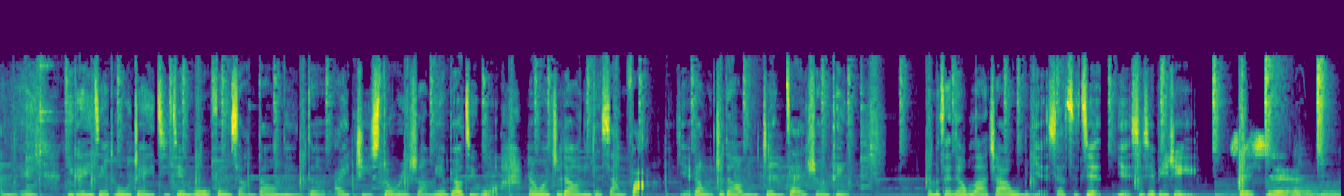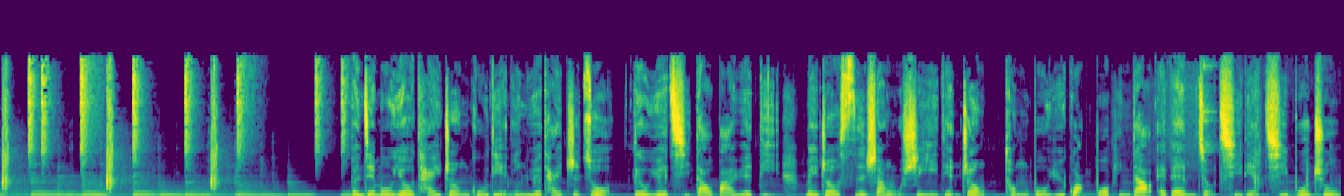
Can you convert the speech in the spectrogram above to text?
n a。你可以截图这一集节目，分享到你的 IG Story 上面，标记我，让我知道你的想法，也让我知道你正在收听。那么菜鸟不拉茶，我们也下次见，也谢谢 VG，谢谢。本节目由台中古典音乐台制作，六月起到八月底，每周四上午十一点钟同步于广播频道 FM 九七点七播出。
